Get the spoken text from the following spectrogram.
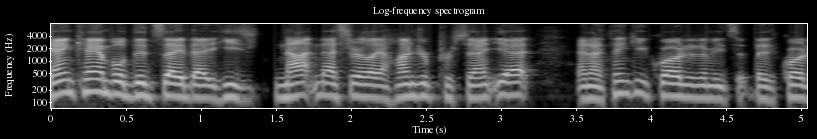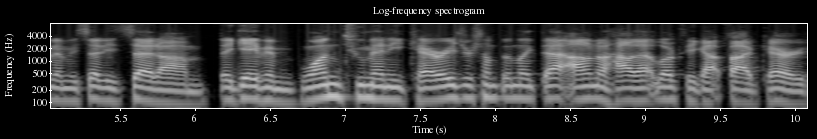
Dan Campbell did say that he's not necessarily 100% yet. And I think he quoted him. He they quoted him. He said, he said, um, they gave him one too many carries or something like that. I don't know how that looked. He got five carries,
